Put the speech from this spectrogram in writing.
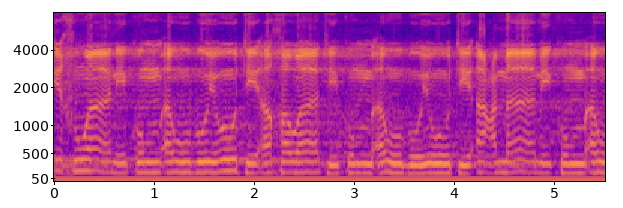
إخوانكم أو بيوت أخواتكم أو بيوت أعمامكم أو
